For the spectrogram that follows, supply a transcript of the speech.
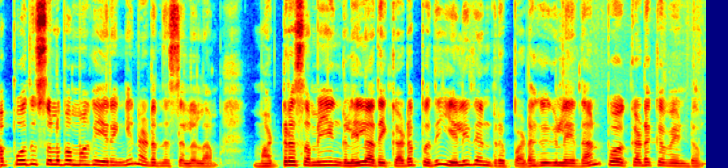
அப்போது சுலபமாக இறங்கி நடந்து செல்லலாம். மற்ற சமயங்களில் அதை கடப்பது எளிதென்று படகுகளே தான் போ கடக்க வேண்டும்.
